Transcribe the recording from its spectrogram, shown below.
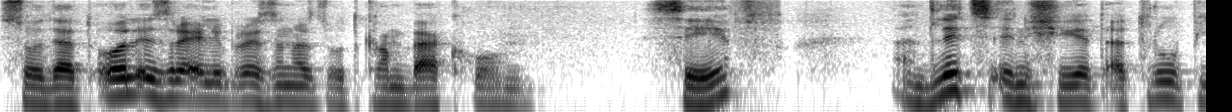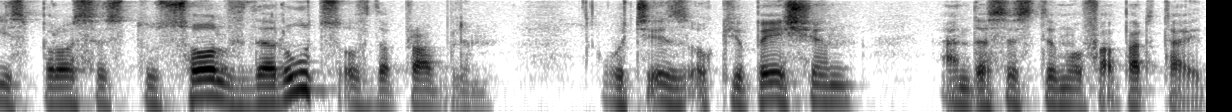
so that all Israeli prisoners would come back home safe. And let's initiate a true peace process to solve the roots of the problem, which is occupation, and the system of apartheid.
